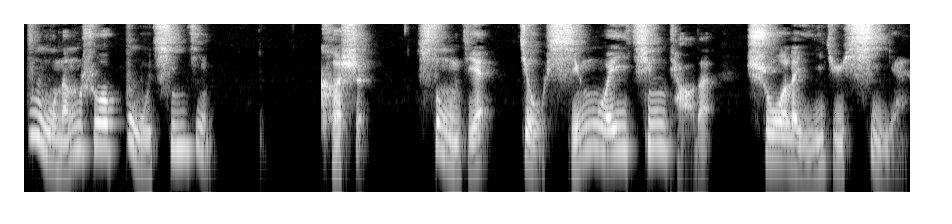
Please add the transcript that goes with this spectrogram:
不能说不亲近，可是宋杰就行为轻佻的说了一句戏言，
